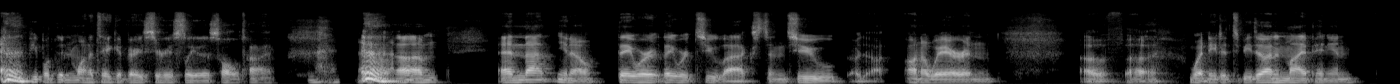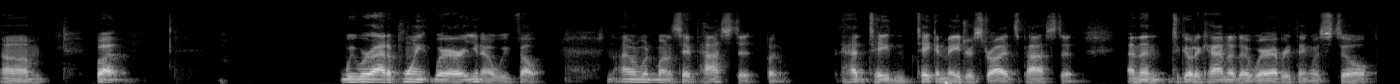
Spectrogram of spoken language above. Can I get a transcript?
people didn't want to take it very seriously this whole time um and that you know they were they were too laxed and too uh, unaware and of uh, what needed to be done in my opinion. Um but we were at a point where you know we felt i wouldn't want to say past it but had taken taken major strides past it. And then to go to canada where everything was still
